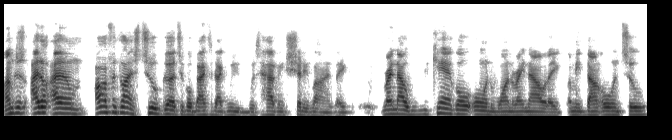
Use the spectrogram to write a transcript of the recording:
I'm just I don't I um our offensive line is too good to go back to back. We was having shitty lines. Like right now, we can't go on one right now. Like I mean, down 0 and 2.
